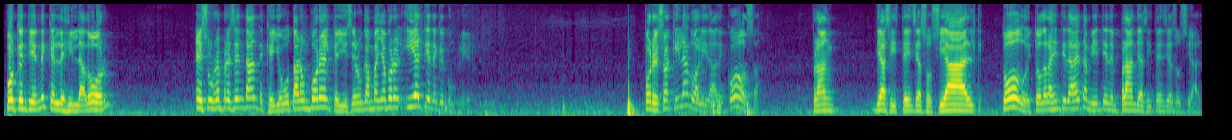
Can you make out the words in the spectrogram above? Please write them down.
Porque entienden que el legislador es un representante, que ellos votaron por él, que ellos hicieron campaña por él y él tiene que cumplir. Por eso aquí la dualidad de cosas. Plan de asistencia social, todo y todas las entidades también tienen plan de asistencia social.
